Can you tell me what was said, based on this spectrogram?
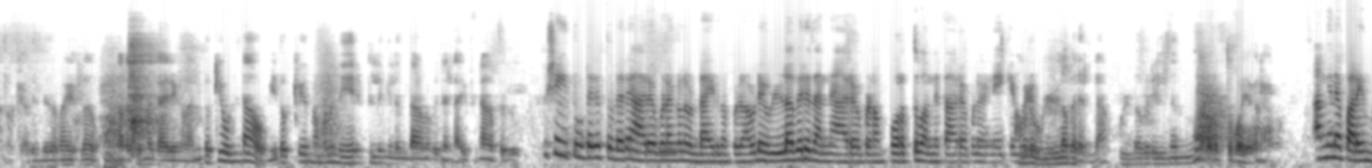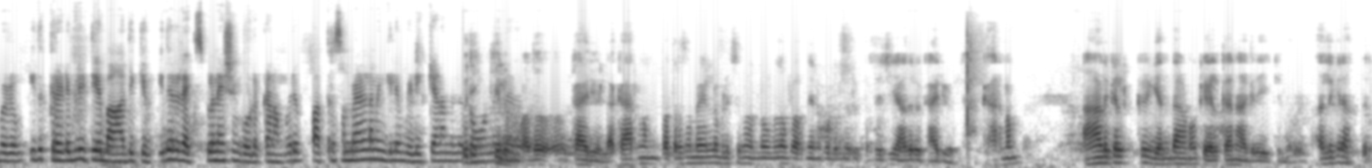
അതൊക്കെ അതിന്റെതായിട്ടുള്ള നടക്കുന്ന കാര്യങ്ങളാണ്. ഇതൊക്കെ ഉണ്ടാവും. ഇതൊക്കെ നമ്മൾ നേരിട്ടില്ലെങ്കിൽ എന്താണ് പിന്നെ ലൈഫിനകത്തൊരു പക്ഷേ ഈ തുടരെ തുടരെ ആരോപണങ്ങൾ ഉണ്ടായിരുന്നപ്പോഴും അവിടെ ഉള്ളവർ തന്നെ ആരോപണം പുറത്തു വന്നിട്ട് ആരോപണം ഉന്നയിക്കുമ്പോഴും ഉള്ളവരല്ല ഉള്ളവരിൽ നിന്ന് പുറത്തു പോയവരാണ്. അങ്ങനെ പറയുമ്പോഴും ഇത് ക്രെഡിബിലിറ്റിയെ ബാധിക്കും. ഇതിനൊരു എക്സ്പ്ലനേഷൻ കൊടുക്കണം. ഒരു പത്രസമ്മേളനമെങ്കിലും വിളിക്കണം എന്ന് ഒരിക്കലും തോന്നുന്നത് അത് കാര്യമില്ല. കാരണം പത്രസമ്മേളനം വിളിച്ചു വന്നു പറഞ്ഞതിനെ കൊണ്ടൊന്നും ഒരു പ്രത്യേകിച്ച് യാതൊരു കാര്യമില്ല കാരണം ആളുകൾക്ക് എന്താണോ കേൾക്കാൻ ആഗ്രഹിക്കുന്നത്. അല്ലെങ്കിൽ അത്ര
